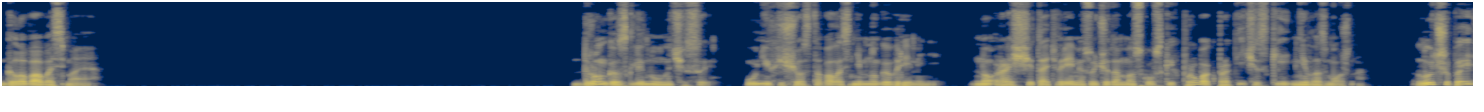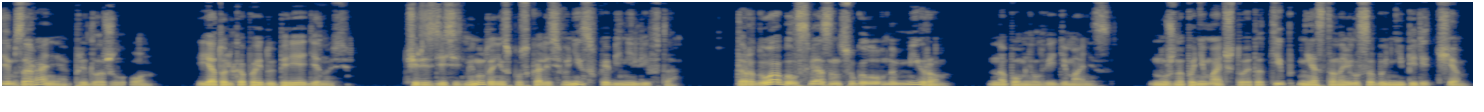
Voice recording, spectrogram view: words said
Глава восьмая. Дронго взглянул на часы. У них еще оставалось немного времени. Но рассчитать время с учетом московских пробок практически невозможно. «Лучше поедем заранее», — предложил он. «Я только пойду переоденусь». Через 10 минут они спускались вниз в кабине лифта. «Тардуа был связан с уголовным миром», — напомнил Видиманис. «Нужно понимать, что этот тип не остановился бы ни перед чем.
